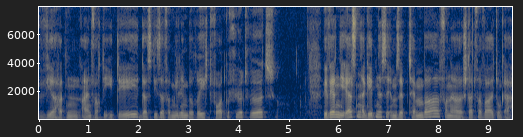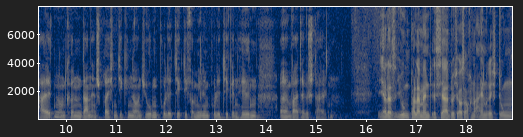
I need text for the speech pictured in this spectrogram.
wir hatten einfach die Idee, dass dieser Familienbericht fortgeführt wird. Wir werden die ersten Ergebnisse im September von der Stadtverwaltung erhalten und können dann entsprechend die Kinder- und Jugendpolitik, die Familienpolitik in Hilden äh, weiter gestalten. Ja, das Jugendparlament ist ja durchaus auch eine Einrichtung,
